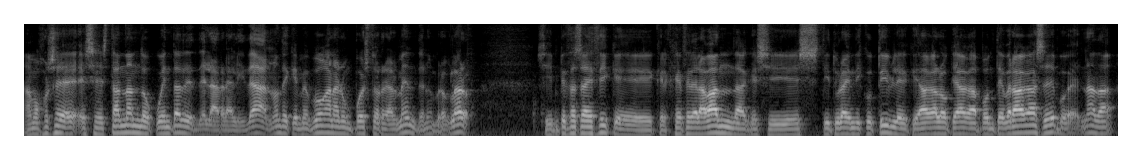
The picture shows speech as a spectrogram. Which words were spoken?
A lo mejor se, están dando cuenta de, de, la realidad, ¿no? De que me puedo ganar un puesto realmente, ¿no? Pero claro, si empiezas a decir que, el jefe de la banda, que si es titular indiscutible, que haga lo que haga Ponte Bragas, ¿eh? pues nada.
